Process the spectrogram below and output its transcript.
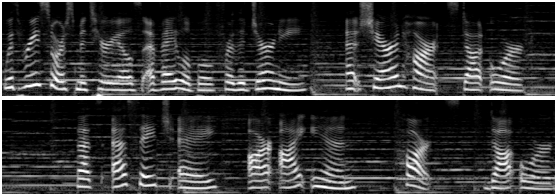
With resource materials available for the journey at SharinHearts.org. That's S H A R I N Hearts.org.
